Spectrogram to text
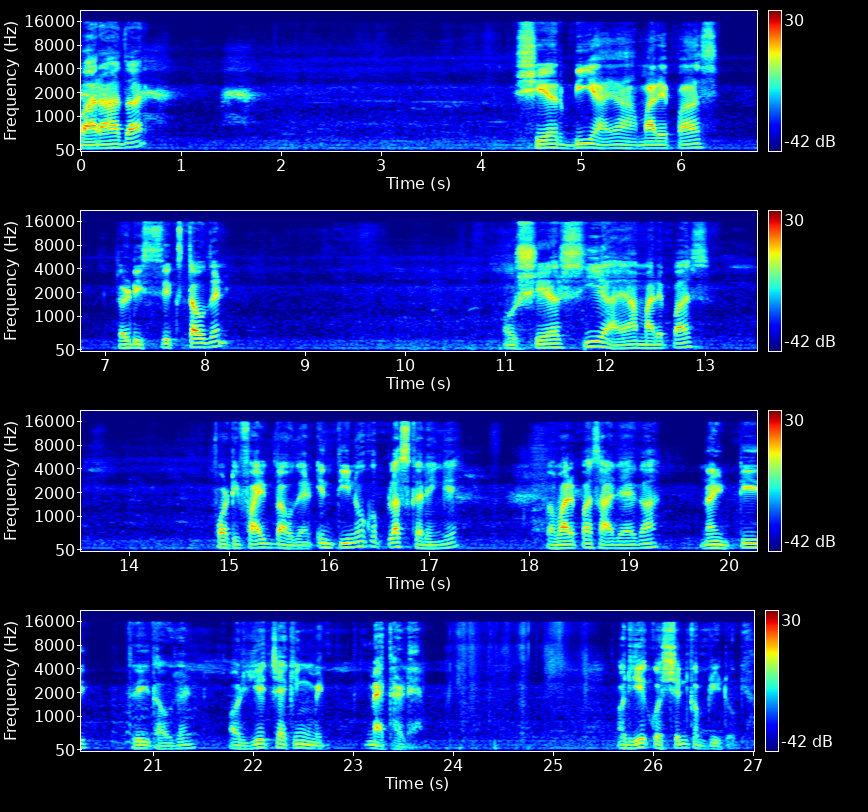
बारह हज़ार, शेयर बी आया हमारे पास थर्टी सिक्स थाउज़ेंड और शेयर सी आया हमारे पास फोर्टी फाइव थाउज़ेंड इन तीनों को प्लस करेंगे तो हमारे पास आ जाएगा नाइन्टी थ्री थाउज़ेंड और ये चेकिंग मेथड है। और ये क्वेश्चन कंप्लीट हो गया।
